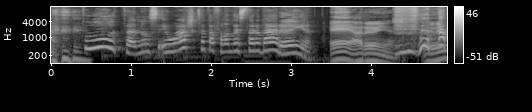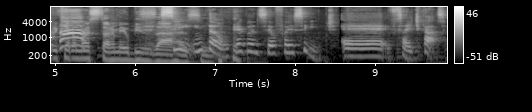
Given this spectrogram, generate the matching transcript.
Puta, não sei. Eu acho que você tá falando da história da aranha. É, aranha. Eu lembro que era uma história meio bizarra. Sim, assim. então, o que aconteceu foi o seguinte: é, saí de casa,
